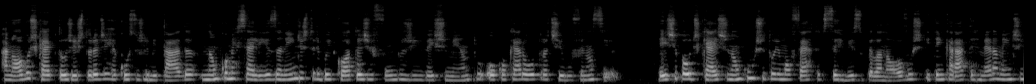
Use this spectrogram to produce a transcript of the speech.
A Novos Capital, gestora de recursos limitada, não comercializa nem distribui cotas de fundos de investimento ou qualquer outro ativo financeiro. Este podcast não constitui uma oferta de serviço pela Novos e tem caráter meramente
